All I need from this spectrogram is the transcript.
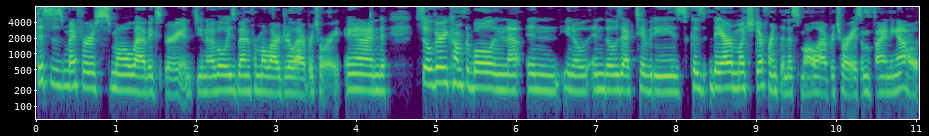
this is my first small lab experience. You know, I've always been from a larger laboratory. And so very comfortable in that, in, you know, in those activities because they are much different than a small laboratory, as I'm finding out.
